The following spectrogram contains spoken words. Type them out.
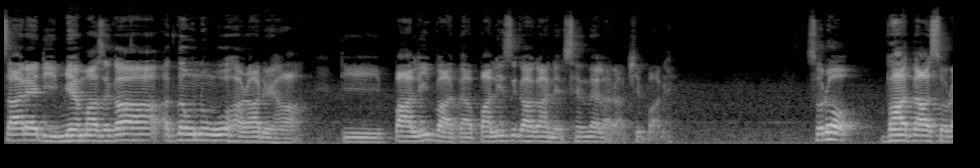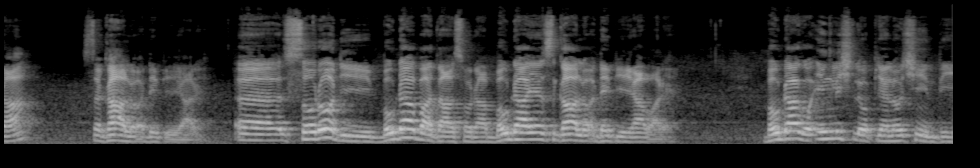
စားတဲ့ဒီမြန်မာစကားအသုံးအနှုန်းဝဟာရတွေဟာဒီပါဠိဘာသာပါဠိစကားကနေဆင်းသက်လာတာဖြစ်ပါတယ်ဆိုတော့ဘာသာဆိုတာစကားလို့အဓိပ္ပာယ်ရတယ်အဲဆိုတော့ဒီဗုဒ္ဓဘာသာဆိုတာဗုဒ္ဓရဲ့စကားလို့အဓိပ္ပာယ်ရပါတယ်ဗုဒ္ဓကို English လို့ပြန်လို့ရှိရင်ဒီ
